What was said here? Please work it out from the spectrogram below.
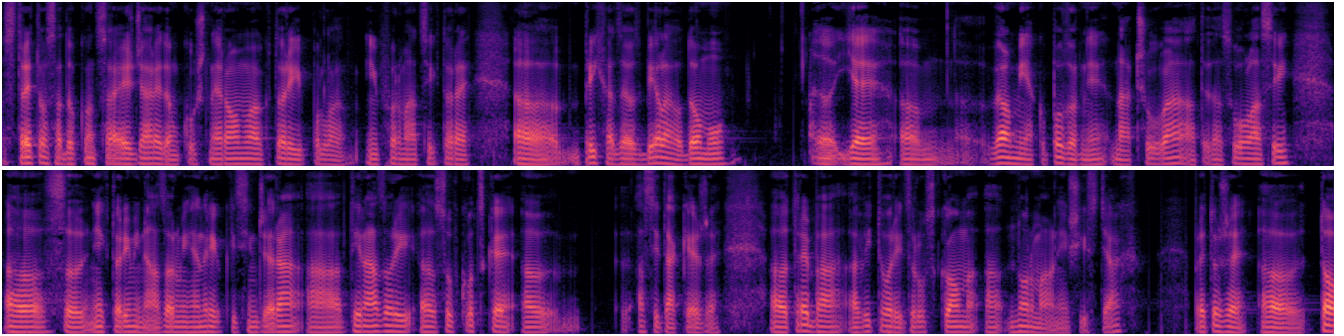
Stretol sa dokonca aj s Jaredom Kushnerom, ktorý podľa informácií, ktoré prichádzajú z Bieleho domu, je um, veľmi ako pozorne načúva a teda súhlasí uh, s niektorými názormi Henryho Kissingera a tie názory uh, sú v kocke uh, asi také, že e, treba vytvoriť s Ruskom e, normálnejší vzťah, pretože e, to,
